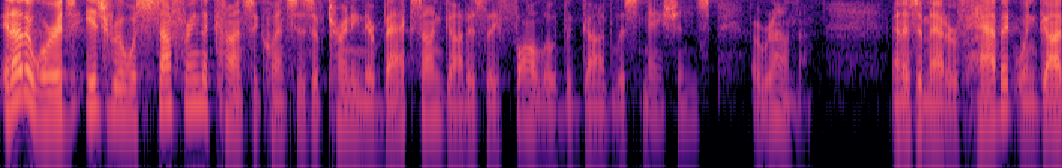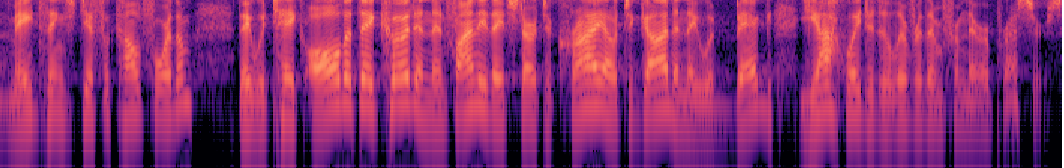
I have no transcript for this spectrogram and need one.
In other words, Israel was suffering the consequences of turning their backs on God as they followed the godless nations around them. And as a matter of habit, when God made things difficult for them, they would take all that they could, and then finally they'd start to cry out to God and they would beg Yahweh to deliver them from their oppressors.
